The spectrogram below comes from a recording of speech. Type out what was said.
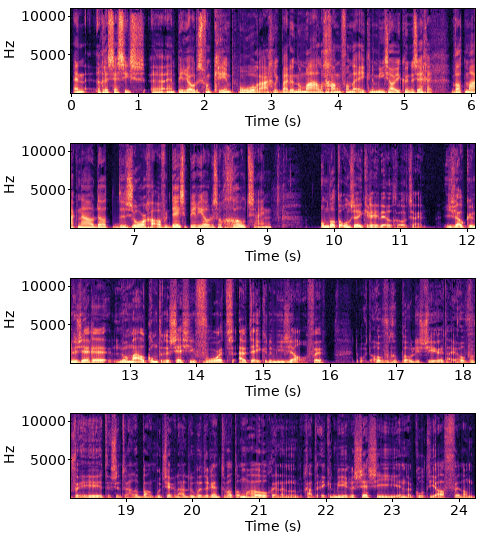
en recessies eh, en periodes van krimp horen eigenlijk bij de normale gang van de economie, zou je kunnen zeggen. Wat maakt nou dat de zorgen over deze periode zo groot zijn? Omdat de onzekerheden heel groot zijn. Je zou kunnen zeggen, normaal komt de recessie voort uit de economie zelf. Hè? Er wordt overgeproduceerd, hij oververhit. De centrale bank moet zeggen, nou dan doen we de rente wat omhoog. En dan gaat de economie in recessie en dan koelt die af en dan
